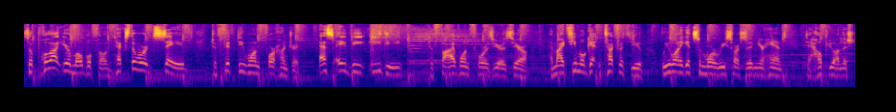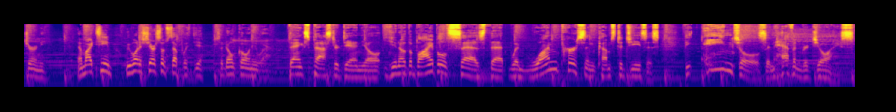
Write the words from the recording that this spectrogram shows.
So pull out your mobile phone, text the word saved to 51400, S A V E D to 51400, and my team will get in touch with you. We want to get some more resources in your hands to help you on this journey. Now, my team, we want to share some stuff with you, so don't go anywhere. Thanks, Pastor Daniel. You know, the Bible says that when one person comes to Jesus, the angels in heaven rejoice.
